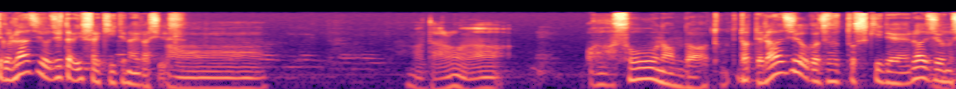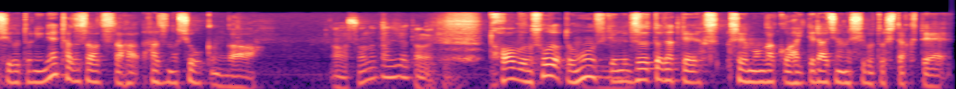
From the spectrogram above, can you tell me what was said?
てかラジオ自体一切聞いてないらしいです。まあだろうなああそうなんだ。と思ってだってラジオがずっと好きでラジオの仕事にね携わってたははずの翔くんが。あそんな感じだったんだけ？ど多分そうだと思うんですけどね、ずっとだって専門学校入ってラジオの仕事したくて。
